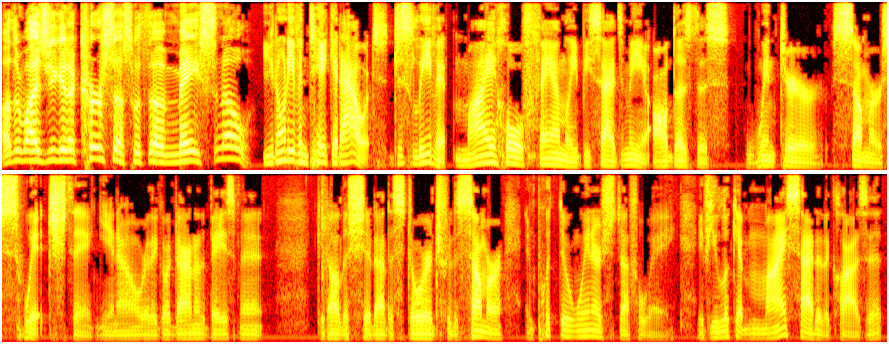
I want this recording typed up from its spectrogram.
Otherwise, you're going to curse us with the May snow. You don't even take it out. Just leave it. My whole family, besides me, all does this winter summer switch thing, you know, where they go down to the basement, get all the shit out of storage for the summer, and put their winter stuff away. If you look at my side of the closet,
